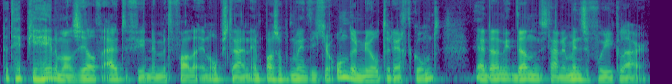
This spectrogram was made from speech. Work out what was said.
Dat heb je helemaal zelf uit te vinden met vallen en opstaan. En pas op het moment dat je onder nul terechtkomt, ja, dan, dan staan er mensen voor je klaar.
